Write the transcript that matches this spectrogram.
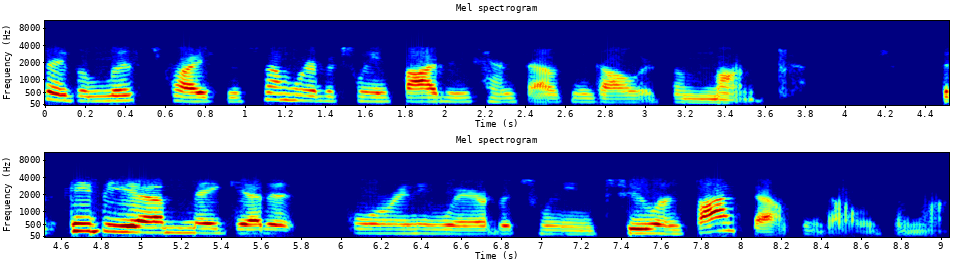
say the list price is somewhere between five and ten thousand dollars a month. The PBM may get it for anywhere between two and five thousand dollars a month.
